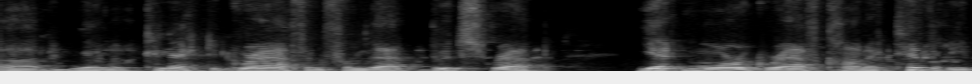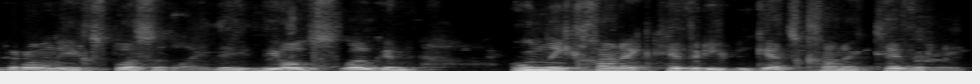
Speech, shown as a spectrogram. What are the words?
uh, you know connected graph and from that bootstrap yet more graph connectivity, but only explicitly. The the old slogan, only connectivity begets connectivity.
